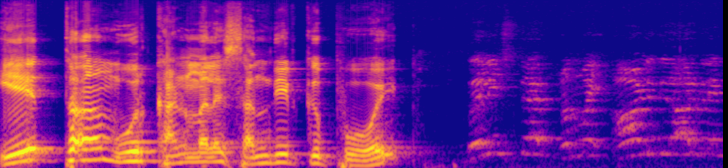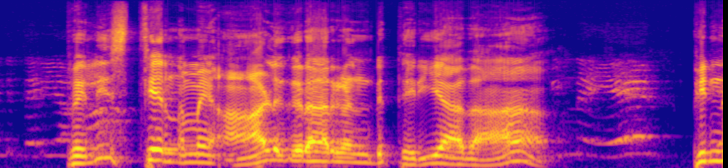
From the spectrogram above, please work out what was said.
ஏத்தாம் ஊர் கண்மலை சந்திற்கு போய் பெலிஸ்தர் நம்மை ஆளுகிறார்கள் என்று தெரியாது? பெலிஸ்தியர் நம்மை ஆளுகிறார்கள் என்று தெரியாதா? பின்ன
